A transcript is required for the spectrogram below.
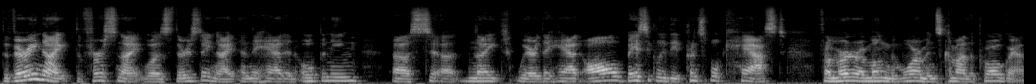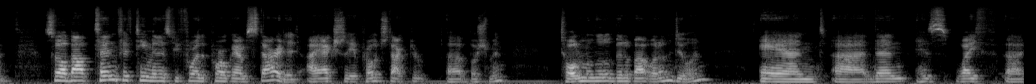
the very night, the first night was Thursday night, and they had an opening uh, uh night where they had all basically the principal cast from Murder Among the Mormons come on the program. So, about 10 15 minutes before the program started, I actually approached Dr. Uh, Bushman, told him a little bit about what I'm doing. And uh, then his wife, uh,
